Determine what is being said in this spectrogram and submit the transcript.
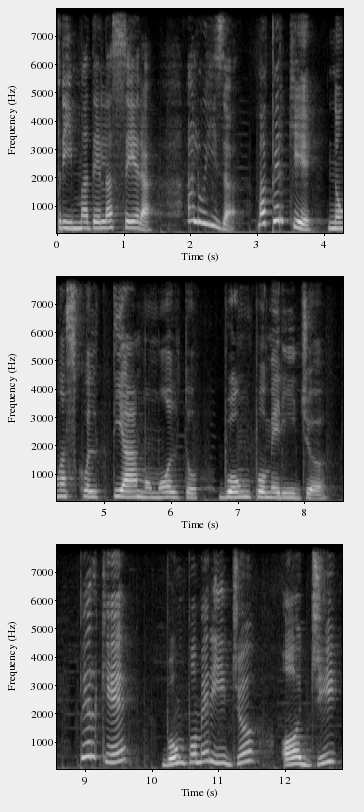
prima della sera. A Luisa, ma perché non ascoltiamo molto buon pomeriggio? Perché buon pomeriggio oggi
